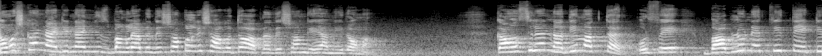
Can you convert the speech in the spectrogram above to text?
নমস্কার নাইনটি নাইন নিউজ বাংলায় আপনাদের সকলকে স্বাগত। আপনাদের সঙ্গে আমি রমা। কাউন্সিলর নাদিম আক্তার ওরফে বাবলু নেতৃত্বে একটি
